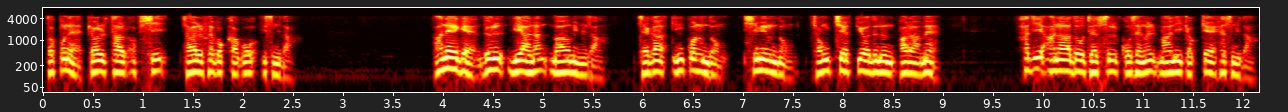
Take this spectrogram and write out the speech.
덕분에 별탈 없이 잘 회복하고 있습니다. 아내에게 늘 미안한 마음입니다. 제가 인권운동, 시민운동, 정치에 뛰어드는 바람에 하지 않아도 됐을 고생을 많이 겪게 했습니다.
